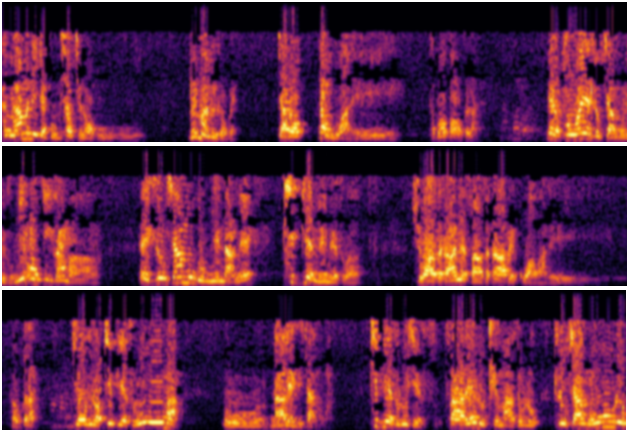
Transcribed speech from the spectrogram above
15မိနစ်တည်းပုံမလျှောက်ချင်တော့ဘူးတွေ့မှတွေ့တော့ပဲကြတော့တောင့်သွားတယ်သဘောပေါက်ပလားအဲ့တော့ဘဝရဲ့လှုပ်ရှားမှုတွေကိုမြင်အောင်ကြည့်သားမှာအဲ့လှုပ်ရှားမှုကိုမြင်တာနဲ့ဖြစ်ပြမြင်တယ်ဆိုတာရွာစကားနဲ့စာစကားပဲကြွာပါလေဟုတ်ကလား ကြောပြီးတော့ဖြစ်ပြဆိုမှဟိုနားလဲနေကြတာပါဖြစ်ပြဆိုလို့ရှိရင်စာရဲလို့ထင်မှာဆိုလို့လှုပ်ရှားမှုလို့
